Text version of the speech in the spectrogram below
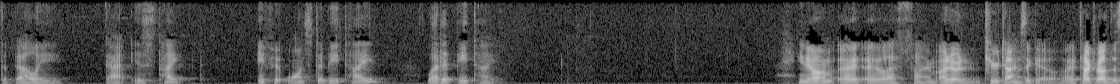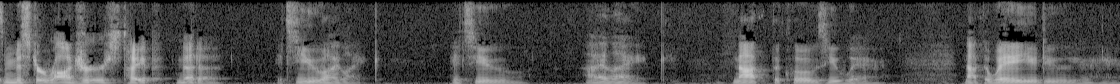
the belly that is tight? If it wants to be tight, let it be tight. You know, uh, uh, last time, I don't know, two times ago, I talked about this Mr. Rogers type metta. It's you I like. It's you I like. Not the clothes you wear, not the way you do your hair,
